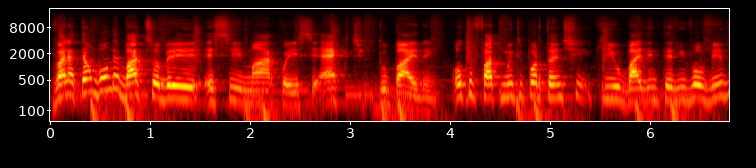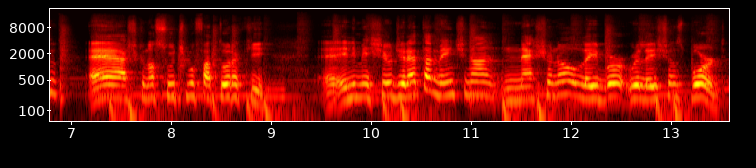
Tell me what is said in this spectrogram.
Vale até um bom debate sobre esse marco, esse act do Biden. Outro fato muito importante que o Biden teve envolvido é, acho que o nosso último fator aqui. É, ele mexeu diretamente na National Labor Relations Board.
